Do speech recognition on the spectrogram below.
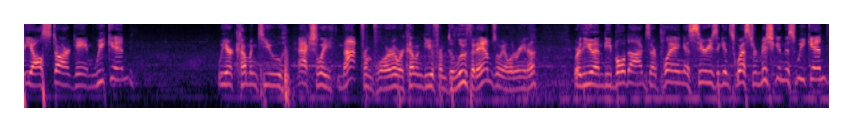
Star game weekend. We are coming to you actually not from Florida. We're coming to you from Duluth at Amsoil Arena, where the UMD Bulldogs are playing a series against Western Michigan this weekend.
